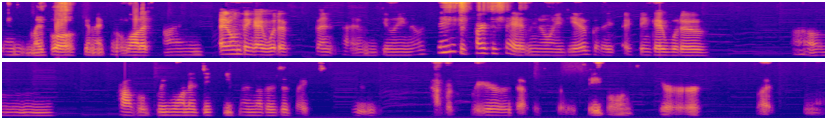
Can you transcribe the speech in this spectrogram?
and my book and I put a lot of time. I don't think I would have spent time doing those things. It's hard to say. I have no idea, but I, I think I would have, um, probably wanted to keep my mother's advice to have a career that was really stable and secure. But, you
